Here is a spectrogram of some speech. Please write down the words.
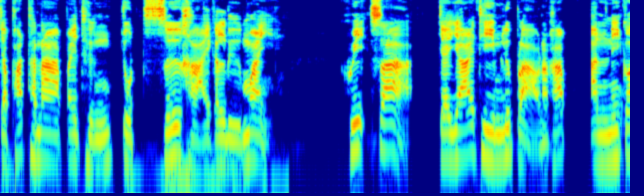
จะพัฒนาไปถึงจุดซื้อขายกันหรือไม่ ควิซ่าจะย้ายทีมหรือเปล่านะครับ อันนี้ก็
